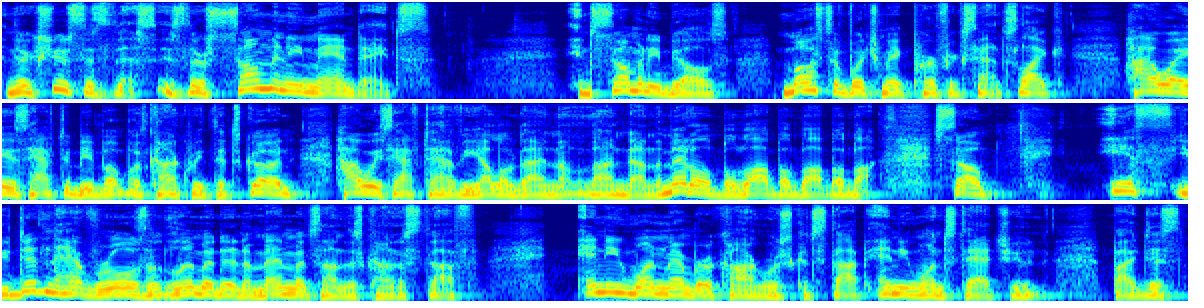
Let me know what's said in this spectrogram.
And their excuse is this: is there's so many mandates in so many bills most of which make perfect sense. Like highways have to be built with concrete that's good. Highways have to have a yellow line down the middle, blah, blah, blah, blah, blah, blah. So if you didn't have rules that limited amendments on this kind of stuff, any one member of Congress could stop any one statute by just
